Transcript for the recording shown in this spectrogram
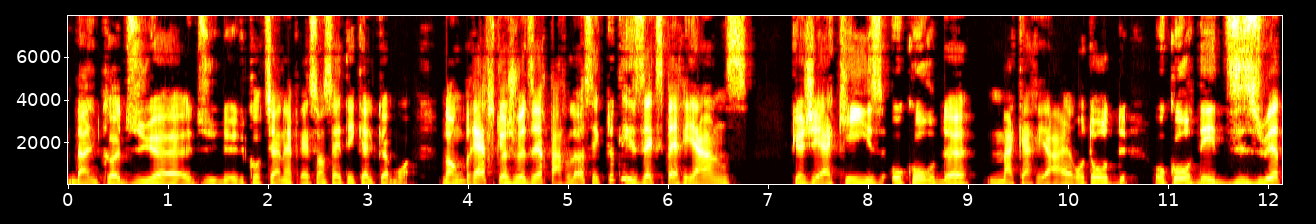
dans le cas du, euh, du, courtier en impression, ça a été quelques mois. Donc, bref, ce que je veux dire par là, c'est que toutes les expériences que j'ai acquises au cours de ma carrière, autour de, au cours des 18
